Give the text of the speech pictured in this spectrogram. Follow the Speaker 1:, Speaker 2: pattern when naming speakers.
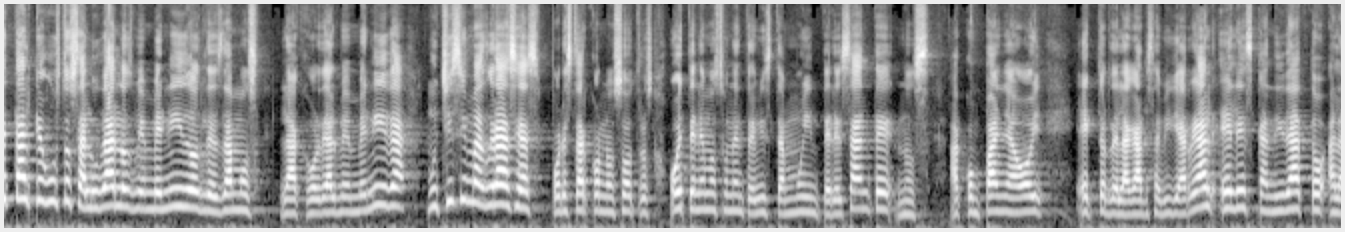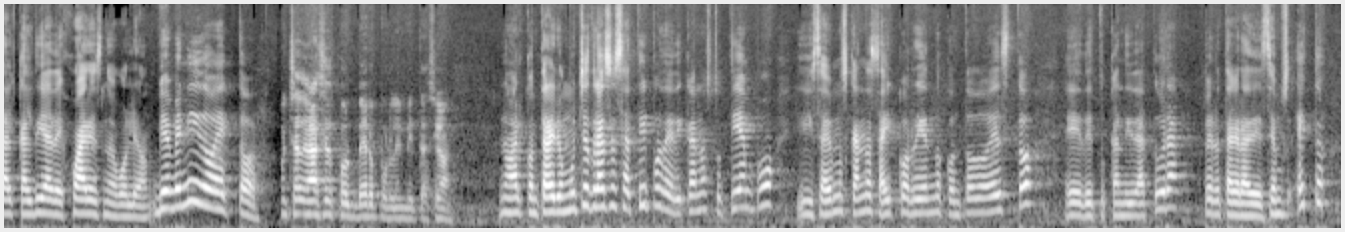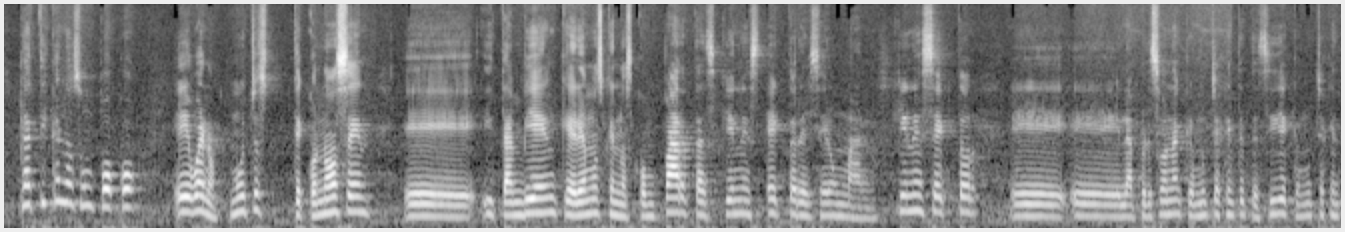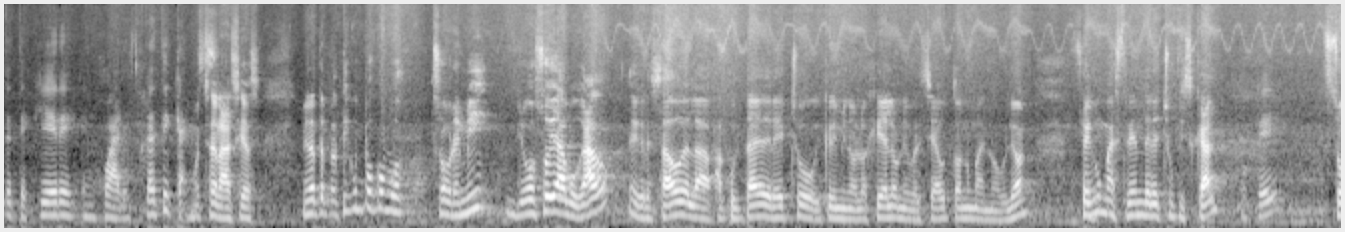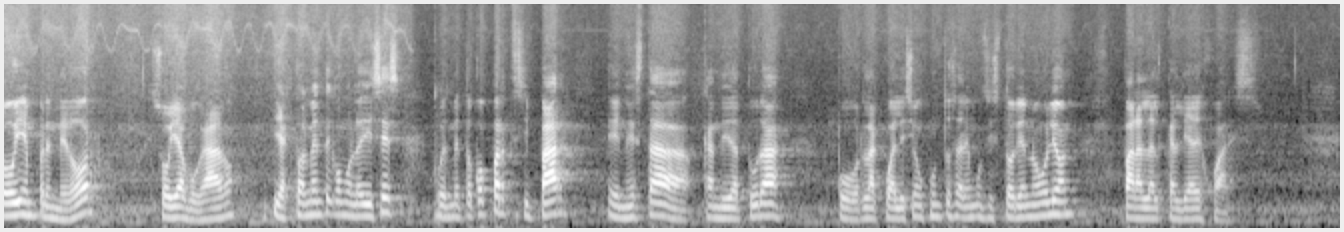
Speaker 1: ¿Qué tal? Qué gusto saludarlos, bienvenidos, les damos la cordial bienvenida. Muchísimas gracias por estar con nosotros. Hoy tenemos una entrevista muy interesante, nos acompaña hoy Héctor de la Garza Villarreal, él es candidato a la alcaldía de Juárez, Nuevo León. Bienvenido, Héctor.
Speaker 2: Muchas gracias por Vero por la invitación.
Speaker 1: No, al contrario, muchas gracias a ti por dedicarnos tu tiempo y sabemos que andas ahí corriendo con todo esto eh, de tu candidatura, pero te agradecemos. Héctor, platícanos un poco, eh, bueno, muchos te conocen eh, y también queremos que nos compartas quién es Héctor el ser humano, quién es Héctor la persona que mucha gente te sigue, que mucha gente te quiere en Juárez. Platícanos.
Speaker 2: Muchas gracias. Mira, te platico un poco sobre mí. Yo soy abogado, egresado de la Facultad de Derecho y Criminología de la Universidad Autónoma de Nuevo León. Tengo maestría en Derecho Fiscal.
Speaker 1: Okay.
Speaker 2: Soy emprendedor, soy abogado y actualmente, como le dices, pues me tocó participar en esta candidatura por la coalición Juntos Haremos Historia en Nuevo León para la alcaldía de Juárez.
